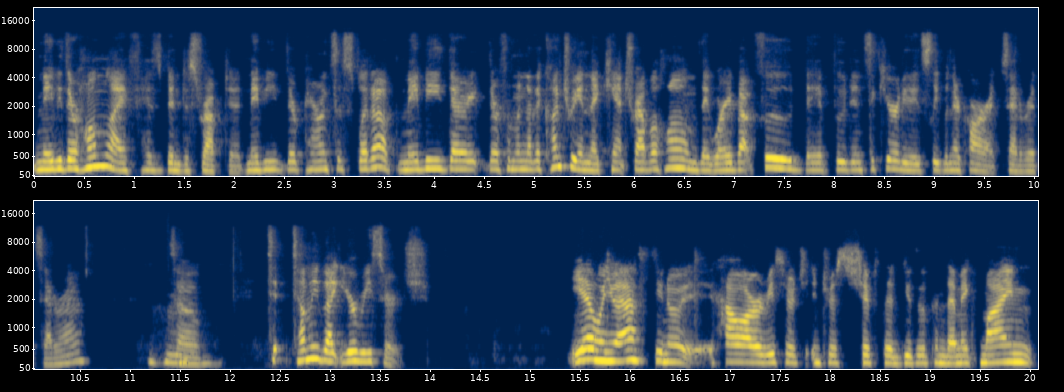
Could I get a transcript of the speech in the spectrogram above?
Maybe their home life has been disrupted. Maybe their parents have split up. Maybe they're they're from another country and they can't travel home. They worry about food. They have food insecurity. They sleep in their car et cetera et cetera. Mm-hmm. so t- tell me about your research. Yeah when you asked you know how our research interests shifted due to the pandemic mine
